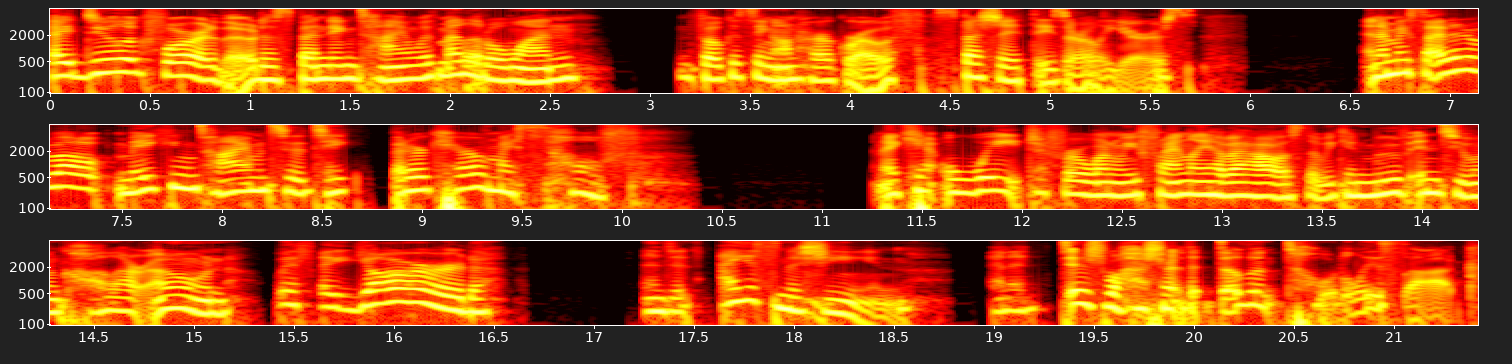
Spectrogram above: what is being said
I do look forward, though, to spending time with my little one and focusing on her growth, especially at these early years. And I'm excited about making time to take better care of myself. And I can't wait for when we finally have a house that we can move into and call our own with a yard and an ice machine and a dishwasher that doesn't totally suck.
